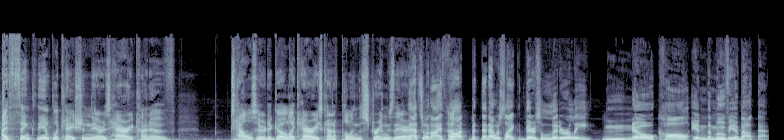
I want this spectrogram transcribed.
I think the implication there is Harry kind of tells her to go. Like Harry's kind of pulling the strings there. That's what I thought, but then I was like, there's literally no call in the movie about that.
